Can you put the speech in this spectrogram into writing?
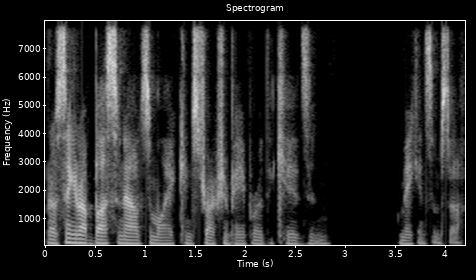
But I was thinking about busting out some like construction paper with the kids and making some stuff.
